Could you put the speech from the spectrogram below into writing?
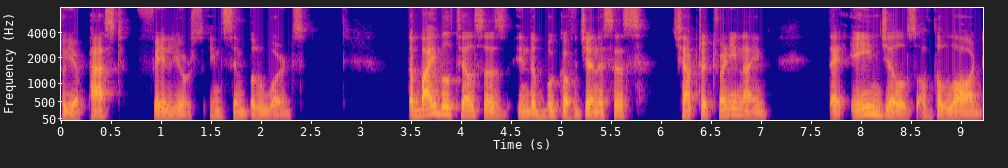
to your past failures, in simple words. The Bible tells us in the book of Genesis, chapter 29, the angels of the Lord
